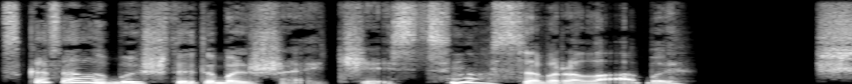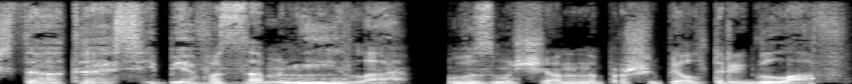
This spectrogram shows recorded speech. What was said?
Сказала бы, что это большая честь, но соврала бы». «Что ты о себе возомнила?» — возмущенно прошипел Триглав.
